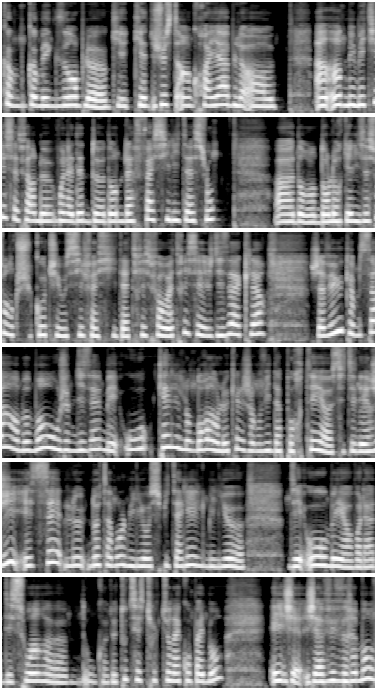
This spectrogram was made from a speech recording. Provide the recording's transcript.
comme, comme exemple euh, qui, qui, est juste incroyable. un, un, de mes métiers, c'est de faire de, voilà, d'être dans de la facilitation dans, l'organisation. Donc, je suis coach et aussi facilitatrice, formatrice. Et je disais à Claire, j'avais eu comme ça un moment où je me disais, mais où, quel est l'endroit dans lequel j'ai envie d'apporter euh, cette énergie? Et c'est le, notamment le milieu hospitalier, le milieu euh, des homes et euh, voilà, des soins, donc de toutes ces structures d'accompagnement. Et j'avais vraiment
